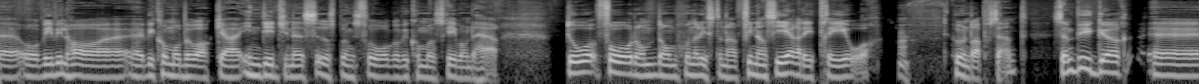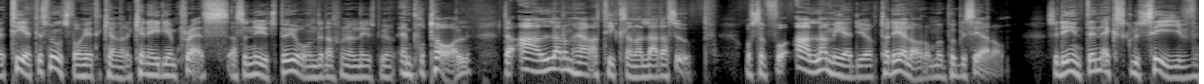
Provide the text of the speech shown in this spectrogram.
eh, och vi vill ha, eh, vi kommer att bevaka indigenous ursprungsfrågor, vi kommer att skriva om det här. Då får de, de journalisterna finansierade i tre år, 100 procent. Sen bygger eh, TTs motsvarighet i Kanada, Canadian Press, alltså nyhetsbyrån, den nationella nyhetsbyrån, en portal där alla de här artiklarna laddas upp. Och så får alla medier ta del av dem och publicera dem. Så det är inte en exklusiv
